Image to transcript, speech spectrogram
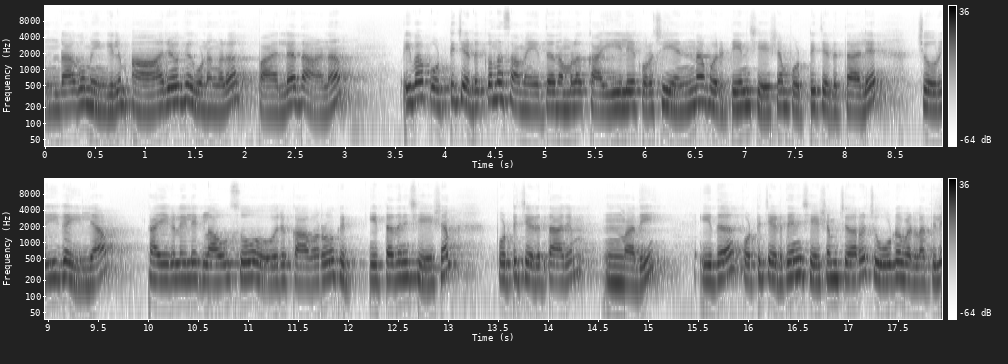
ഉണ്ടാകുമെങ്കിലും ആരോഗ്യ ഗുണങ്ങൾ പലതാണ്. ഇവ പൊട്ടിച്ചെടുക്കുന്ന സമയത്ത് നമ്മൾ കയ്യിൽ കുറച്ച് എണ്ണ പുരട്ടിയതിന് ശേഷം പൊട്ടിച്ചെടുത്താൽ ചൊറിയുകയില്ല. കൈകളിൽ ഗ്ലൗസോ ഒരു കവറോ ഇട്ടതിന് ശേഷം പൊട്ടിച്ചെടുത്താലും മതി. ഇത് പൊട്ടിച്ചെടുത്തതിന് ശേഷം ചെറു ചൂടുവെള്ളത്തിൽ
